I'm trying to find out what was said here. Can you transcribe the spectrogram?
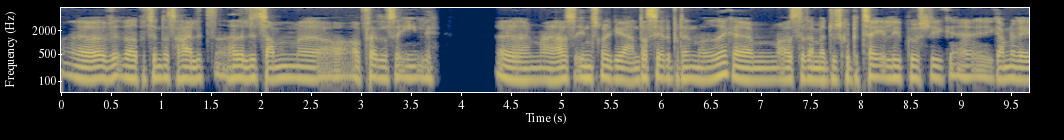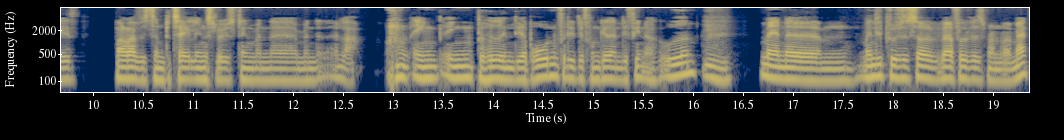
øh, været på Tinder, så har jeg lidt, havde jeg lidt samme øh, opfattelse egentlig. Øh, og jeg har også indtryk af, at andre ser det på den måde. Ikke? Øh, også det der med, at du skal betale lige pludselig øh, i gamle dage. Var der vist en betalingsløsning, men, øh, men eller, ingen, ingen behøvede egentlig at bruge den, fordi det fungerede egentlig fint nok uden. Mm. Men, øh, men lige pludselig så, i hvert fald hvis man var mand,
